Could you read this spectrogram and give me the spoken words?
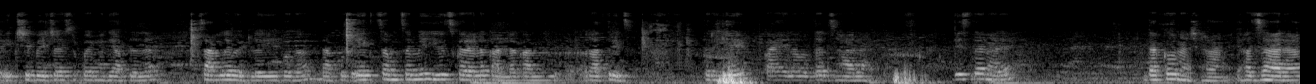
एकशे बेचाळीस रुपयामध्ये आपल्याला चांगलं भेटलं हे बघा दाखवतो. एक चमचा मी यूज करायला काढला काल रात्रीच. तर हे काय याला बोलतात झारा. दिसतंय ना रे? दाखव ना हा हा झारा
